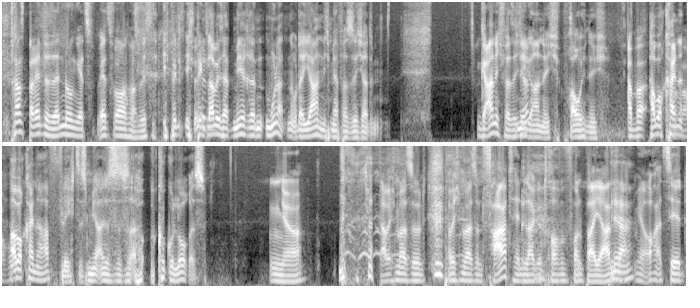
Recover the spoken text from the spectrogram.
transparente Sendung, jetzt, jetzt wollen wir es mal wissen. Ich bin, ich bin glaube ich, seit mehreren Monaten oder Jahren nicht mehr versichert. Gar nicht Nee, versichert, gar nicht. Brauche ich nicht. aber, Habe auch keine, aber auch keine Haftpflicht. Das ist mir alles das ist Kokolores. Ja. Da habe ich mal so, habe ich mal so einen Fahrradhändler getroffen vor ein paar Jahren, der Ja. hat mir auch erzählt,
